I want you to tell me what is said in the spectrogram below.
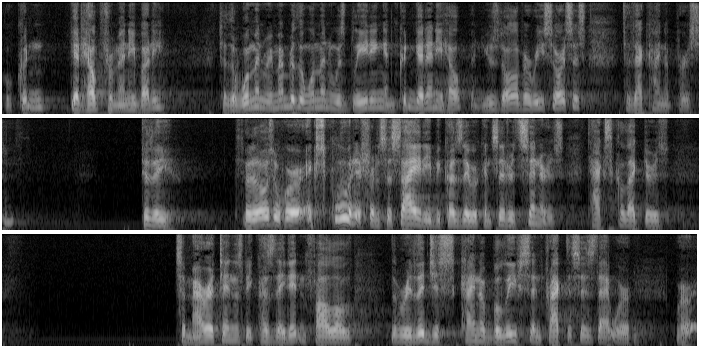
who couldn't get help from anybody, to the woman, remember the woman who was bleeding and couldn't get any help and used all of her resources, to that kind of person, to the to those who were excluded from society because they were considered sinners, tax collectors, Samaritans because they didn't follow the religious kind of beliefs and practices that were, were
